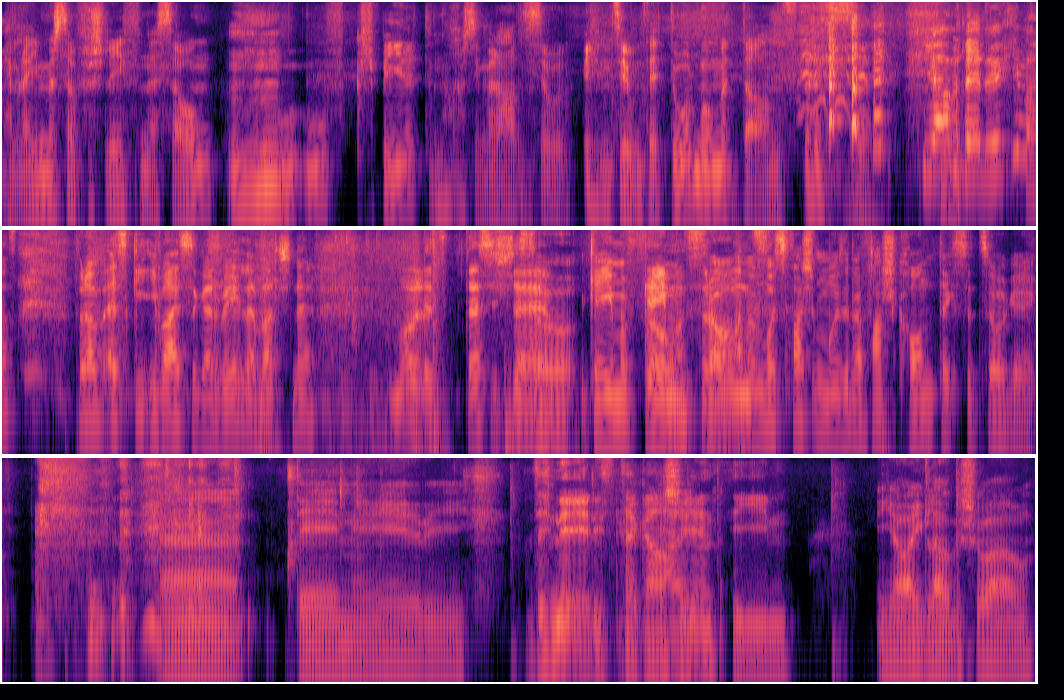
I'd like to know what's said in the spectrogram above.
haben wir immer so verschliffenen Song Mhm. au- aufgespielt. Und nachher sind wir alle so irgendwie um den Turm rumgetanzt. Das, äh, Ja, aber er hat wirklich was. Vor allem, es gibt, ich weiß sogar wählen, warte schnell. mal, das, das ist. Äh, so Game of Thrones. Game of Thrones. Man muss, fast, man muss eben fast Kontext dazu geben. äh, Daenerys. Daenerys Targaryen-Theme. Ja, ich glaube schon auch.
